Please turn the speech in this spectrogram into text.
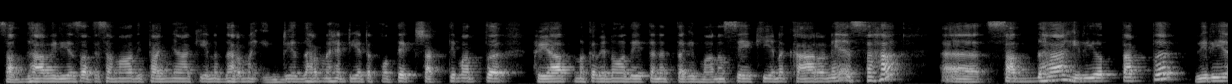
සද්ධා විරිය සති සමාධි ප්‍රඥා කියන ධර්ම ඉන්ද්‍රිය ධර්ම හැටියට කොතෙක් ශක්තිමත්ව ක්‍රියාත්මක වෙනවද එතනත්තගේ මනසේ කියන කාරණය සහ සද්ධා හිරියොත්ප්ප විරිය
